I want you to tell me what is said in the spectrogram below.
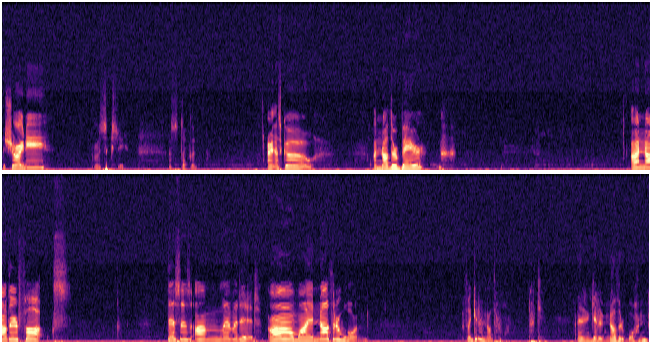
the shiny, oh, 60. That's not good. Alright, let's go. Another bear? Another fox. This is unlimited. Oh my, another one. If I get another one, okay, I didn't get another one,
